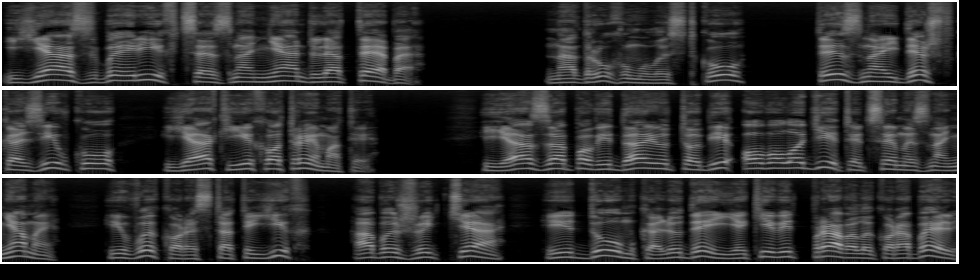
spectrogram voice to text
я зберіг це знання для тебе. На другому листку ти знайдеш вказівку, як їх отримати. Я заповідаю тобі оволодіти цими знаннями і використати їх, аби життя і думка людей, які відправили корабель,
